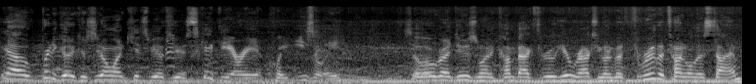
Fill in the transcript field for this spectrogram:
you know, pretty good because you don't want kids to be able to escape the area quite easily. So what we're going to do is we're going to come back through here. We're actually going to go through the tunnel this time.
